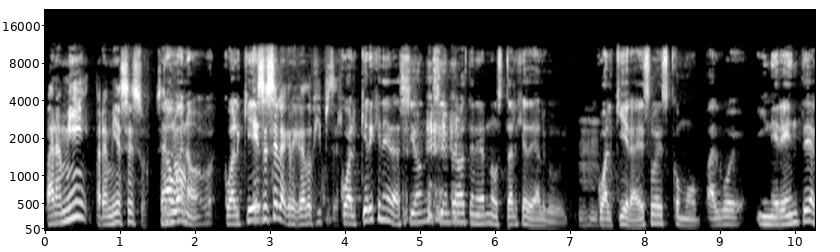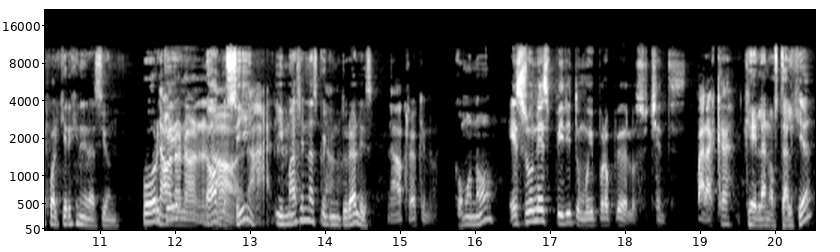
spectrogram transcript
Para mí, para mí es eso. O sea, no, no- bueno cualquier ese es el agregado hipster. cualquier generación siempre va a tener nostalgia de algo güey. Cualquiera eso es como algo inherente a cualquier generación porque No, no, no, no, no, pues sí no, y más en las coyunturales No, creo que no. cómo no Es un espíritu muy propio de los ochentas. Para acá, que la nostalgia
